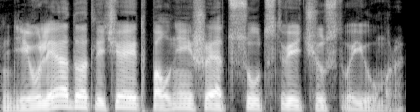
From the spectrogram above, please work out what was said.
Дивуляду отличает полнейшее отсутствие чувства юмора.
